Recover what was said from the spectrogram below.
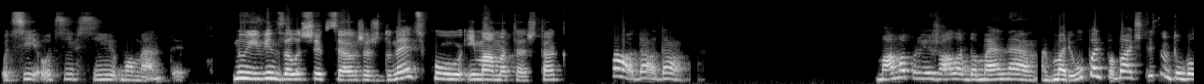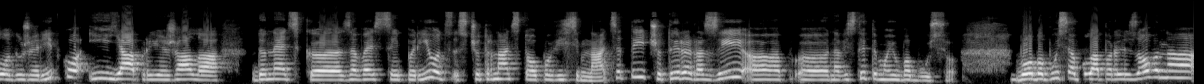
оці, оці всі моменти. Ну і він залишився вже ж в Донецьку, і мама теж, так? Так, да, да. Мама приїжджала до мене в Маріуполь побачитись, ну то було дуже рідко. І я приїжджала в Донецьк е, за весь цей період з 14 по 18, чотири рази е, е, навістити мою бабусю. Бо бабуся була паралізована,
